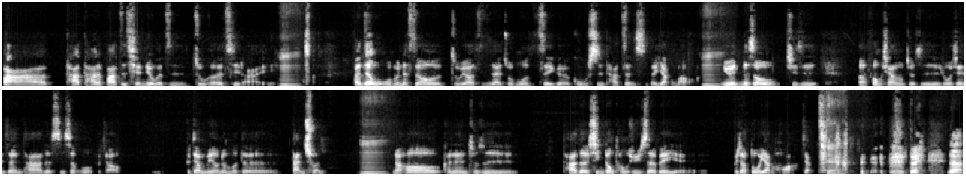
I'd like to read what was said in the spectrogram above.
八，她她的八字前六个字组合起来，嗯，反正我们那时候主要是在琢磨这个故事它真实的样貌，嗯，因为那时候其实呃风向就是罗先生他的私生活比较比较没有那么的单纯，嗯，然后可能就是他的行动通讯设备也。比较多样化这样子，对，对，那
